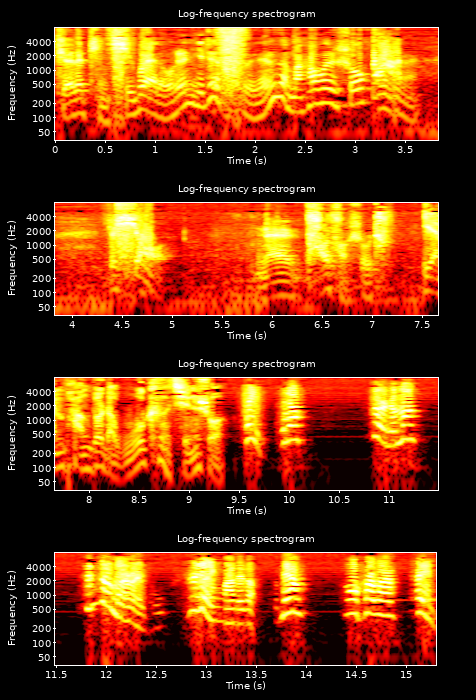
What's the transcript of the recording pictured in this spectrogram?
觉得挺奇怪的，我说：“你这死人怎么还会说话呢？”就笑，那草草收场。演胖墩的吴克勤说：“嘿，小张，这是什么？真正的二百头，十两一麻来的，怎么样？给我看看。”嘿。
